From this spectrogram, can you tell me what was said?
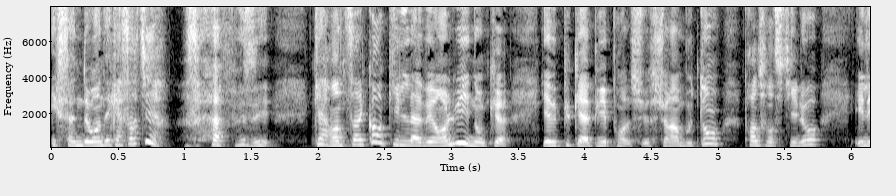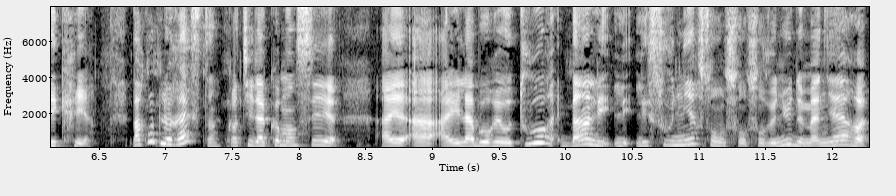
et ça ne demandait qu'à sortir. Ça faisait 45 ans qu'il l'avait en lui, donc euh, il n'y avait plus qu'à appuyer sur, un bouton, prendre son stylo et l'écrire. Par contre, le reste, quand il a commencé à, élaborer autour, eh ben, les, souvenirs sont, sont- venus de manière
